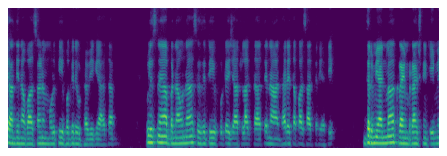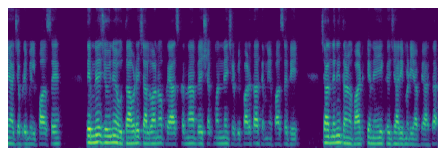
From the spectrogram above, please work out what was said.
ચાંદીના વાસણ, મૂર્તિ વગેરે ઉઠાવી ગયા હતા. પોલીસને આ બનાવના સીસીટીવી ફૂટેજ હાથ લાગતા તેના આધારે તપાસ હાથ ધરી હતી. દરમિયાનમાં ક્રાઇમ બ્રાન્ચની ટીમે અજબડી મિલ પાસે તેમને જોઈને ઉતાવળે ચાલવાનો પ્રયાસ કરનાર બે શકમનને ઝડપી પાડતા તેમની પાસેથી ચાંદીની ત્રણ વાટકી અને એક જારી મળી આપ્યા હતા.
